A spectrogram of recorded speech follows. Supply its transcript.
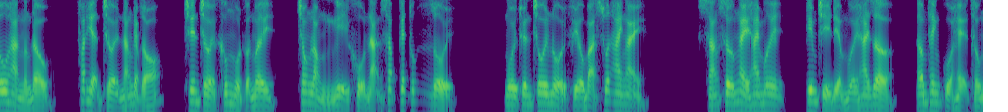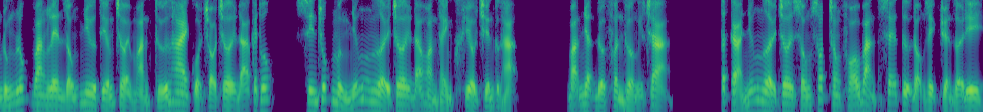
tô hàn ngầm đầu, phát hiện trời nắng đẹp gió, trên trời không một cơn mây, trong lòng nghĩ khổ nạn sắp kết thúc rồi. Ngồi thuyền trôi nổi phiêu bạt suốt hai ngày. Sáng sớm ngày hai mươi, kim chỉ điểm mười hai giờ, âm thanh của hệ thống đúng lúc vang lên giống như tiếng trời màn thứ hai của trò chơi đã kết thúc. Xin chúc mừng những người chơi đã hoàn thành khiêu chiến cực hạn. Bạn nhận được phần thưởng trả tất cả những người chơi sống sót trong phó bản sẽ tự động dịch chuyển rời đi.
